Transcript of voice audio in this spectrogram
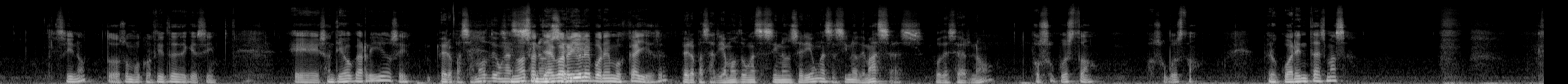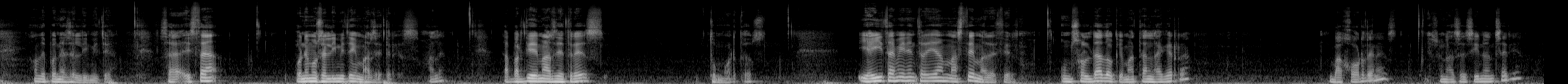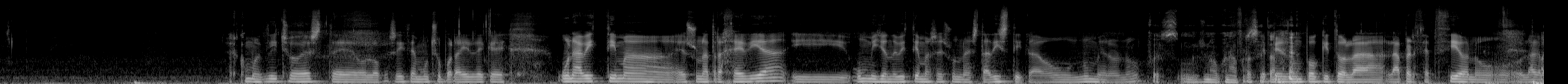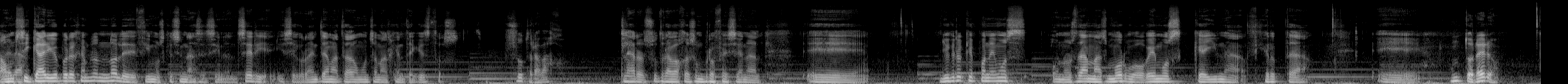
Sí, ¿no? Todos somos conscientes de que sí. Eh, Santiago Carrillo, sí. Pero pasamos de un Si no, a asesino Santiago en Carrillo le ponemos calles, ¿eh? Pero pasaríamos de un asesino en serie a un asesino de masas. Puede ser, ¿no? Por supuesto, por supuesto. Pero 40 es masa. ¿Dónde pones el límite? O sea, esta ponemos el límite en más de 3, ¿vale? A partir de más de 3, tú muertos. Y ahí también entrarían más temas, es decir, un soldado que mata en la guerra, bajo órdenes, es un asesino en serie. Es como el dicho este, o lo que se dice mucho por ahí, de que una víctima es una tragedia y un millón de víctimas es una estadística o un número, ¿no? Pues es una buena frase Se pierde también. un poquito la, la percepción o, o la A un gravedad. sicario, por ejemplo, no le decimos que es un asesino en serie y seguramente ha matado a mucha más gente que estos. Su trabajo. Claro, su trabajo es un profesional. Eh, yo creo que ponemos o nos da más morbo o vemos que hay una cierta... eh, Un torero.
